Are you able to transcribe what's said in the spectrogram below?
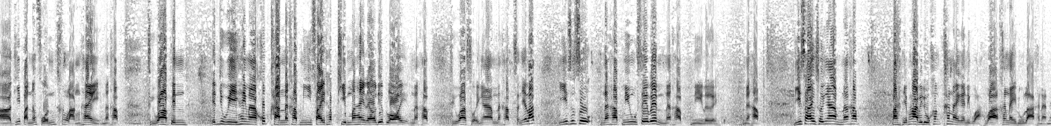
อ่าที่ปั่นน้ำฝนข้างหลังให้นะครับ ถือว่าเป็น SUV ให้มาครบคันนะครับ มีไฟทับทิมมาให้แล้วเรียบร้อยนะครับ ถือว่าสวยงามนะครับ สัญลักษณ์ Isuzu นะครับมิวเซเว่นนะครับ นี่เลยนะครับ ดีไซน์สวยงามนะครับไปเดี๋ยวพาไปดูข้างข้างในกันดีกว่า ว่าข้างในหรูหราขนาดไหน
